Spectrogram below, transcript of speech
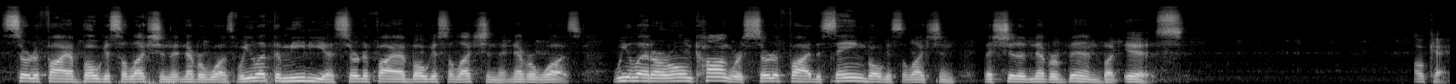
certify a bogus election that never was. We let the media certify a bogus election that never was. We let our own Congress certify the same bogus election that should have never been but is. Okay.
